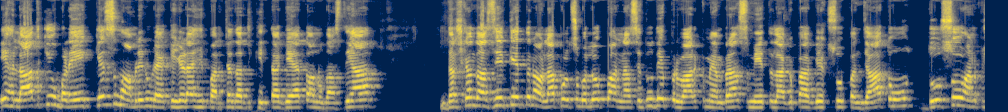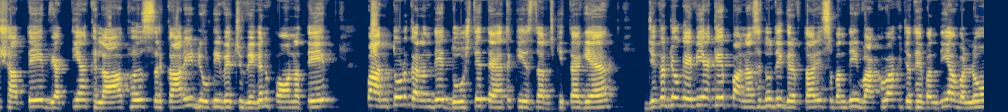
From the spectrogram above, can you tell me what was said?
ਇਹ ਹਾਲਾਤ ਕਿਉਂ ਬਣੇ? ਕਿਸ ਮਾਮਲੇ ਨੂੰ ਲੈ ਕੇ ਜਿਹੜਾ ਇਹ ਪਰਚਾ ਦਰਜ ਕੀਤਾ ਗਿਆ ਤੁਹਾਨੂੰ ਦੱਸਦੇ ਹਾਂ। ਦਰਸ਼ਕਾਂ ਨੂੰ ਦੱਸ ਦਈਏ ਕਿ ਧਨੌਲਾ ਪੁਲਿਸ ਵੱਲੋਂ ਭਾਨਾ ਸਿੱਧੂ ਦੇ ਪਰਿਵਾਰਕ ਮੈਂਬਰਾਂ ਸਮੇਤ ਲਗਭਗ 150 ਤੋਂ 200 ਅਣਪਛਾਤੇ ਵਿਅਕਤੀਆਂ ਖਿਲਾਫ ਸਰਕਾਰੀ ਡਿਊਟੀ ਵਿੱਚ ਵਿਘਨ ਪਾਉਣ ਅਤੇ ਭੰਨਤੋੜ ਕਰਨ ਦੇ ਦੋਸ਼ ਦੇ ਤਹਿਤ ਕੇਸ ਦਰਜ ਕੀਤਾ ਗਿਆ ਹੈ। ਜ਼ਿਕਰਯੋਗ ਇਹ ਵੀ ਹੈ ਕਿ ਭਾਨਾ ਸਿੱਧੂ ਦੀ ਗ੍ਰਿਫਤਾਰੀ ਸੰਬੰਧੀ ਵੱਖ-ਵੱਖ ਜਥੇਬੰਦੀਆਂ ਵੱਲੋਂ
